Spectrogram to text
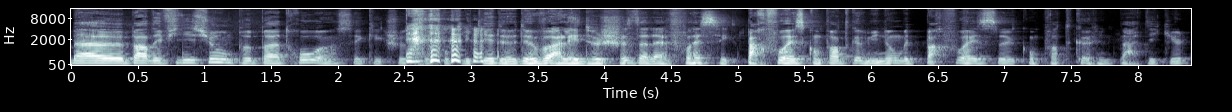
Bah, euh, par définition, on peut pas trop. Hein. C'est quelque chose de compliqué de, voir les deux choses à la fois. C'est que parfois elle se comporte comme une onde, mais parfois elle se comporte comme une particule.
